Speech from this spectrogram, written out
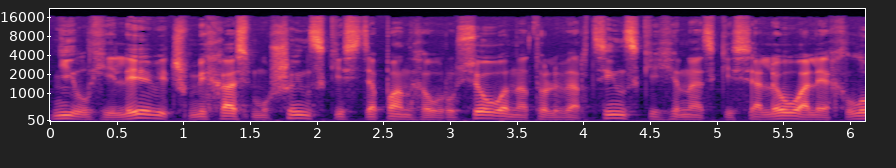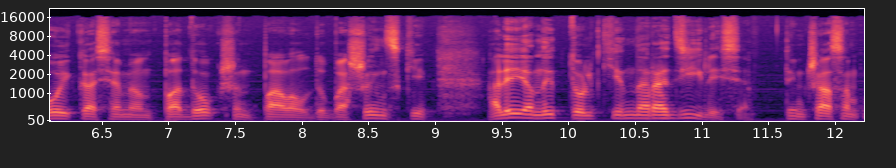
Ніл Гілевіч, Михась Мушынскі, Сцяпан Гаўрусёва, Анатоль Вярцінскі, Геннадзькі сялёў, Олег Лойка, Сямён Падокшын, Павал Дубашынскі, але яны толькі нарадзіліся. Тым часам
